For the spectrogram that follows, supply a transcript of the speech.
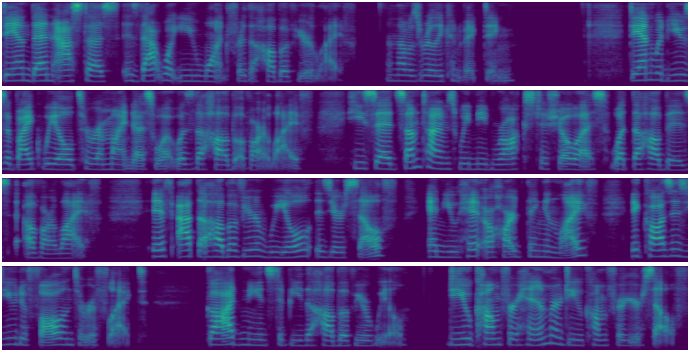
Dan then asked us, Is that what you want for the hub of your life? And that was really convicting. Dan would use a bike wheel to remind us what was the hub of our life. He said sometimes we need rocks to show us what the hub is of our life. If at the hub of your wheel is yourself and you hit a hard thing in life, it causes you to fall and to reflect. God needs to be the hub of your wheel. Do you come for Him or do you come for yourself?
